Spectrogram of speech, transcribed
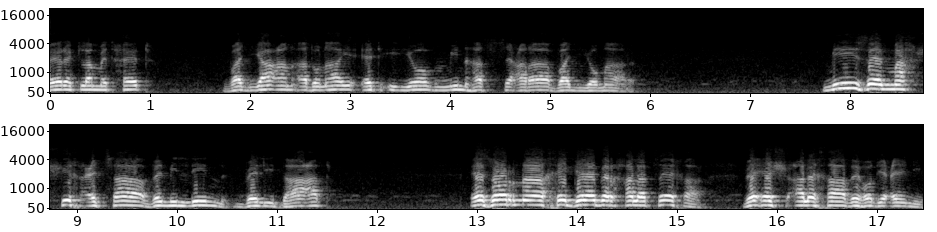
פרק ל"ח ויען אדוני את איוב מן הסערה ויאמר מי זה מחשיך עצה ומילין בלי דעת? אזור נא כגבר חלציך ואשאלך והודיעני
